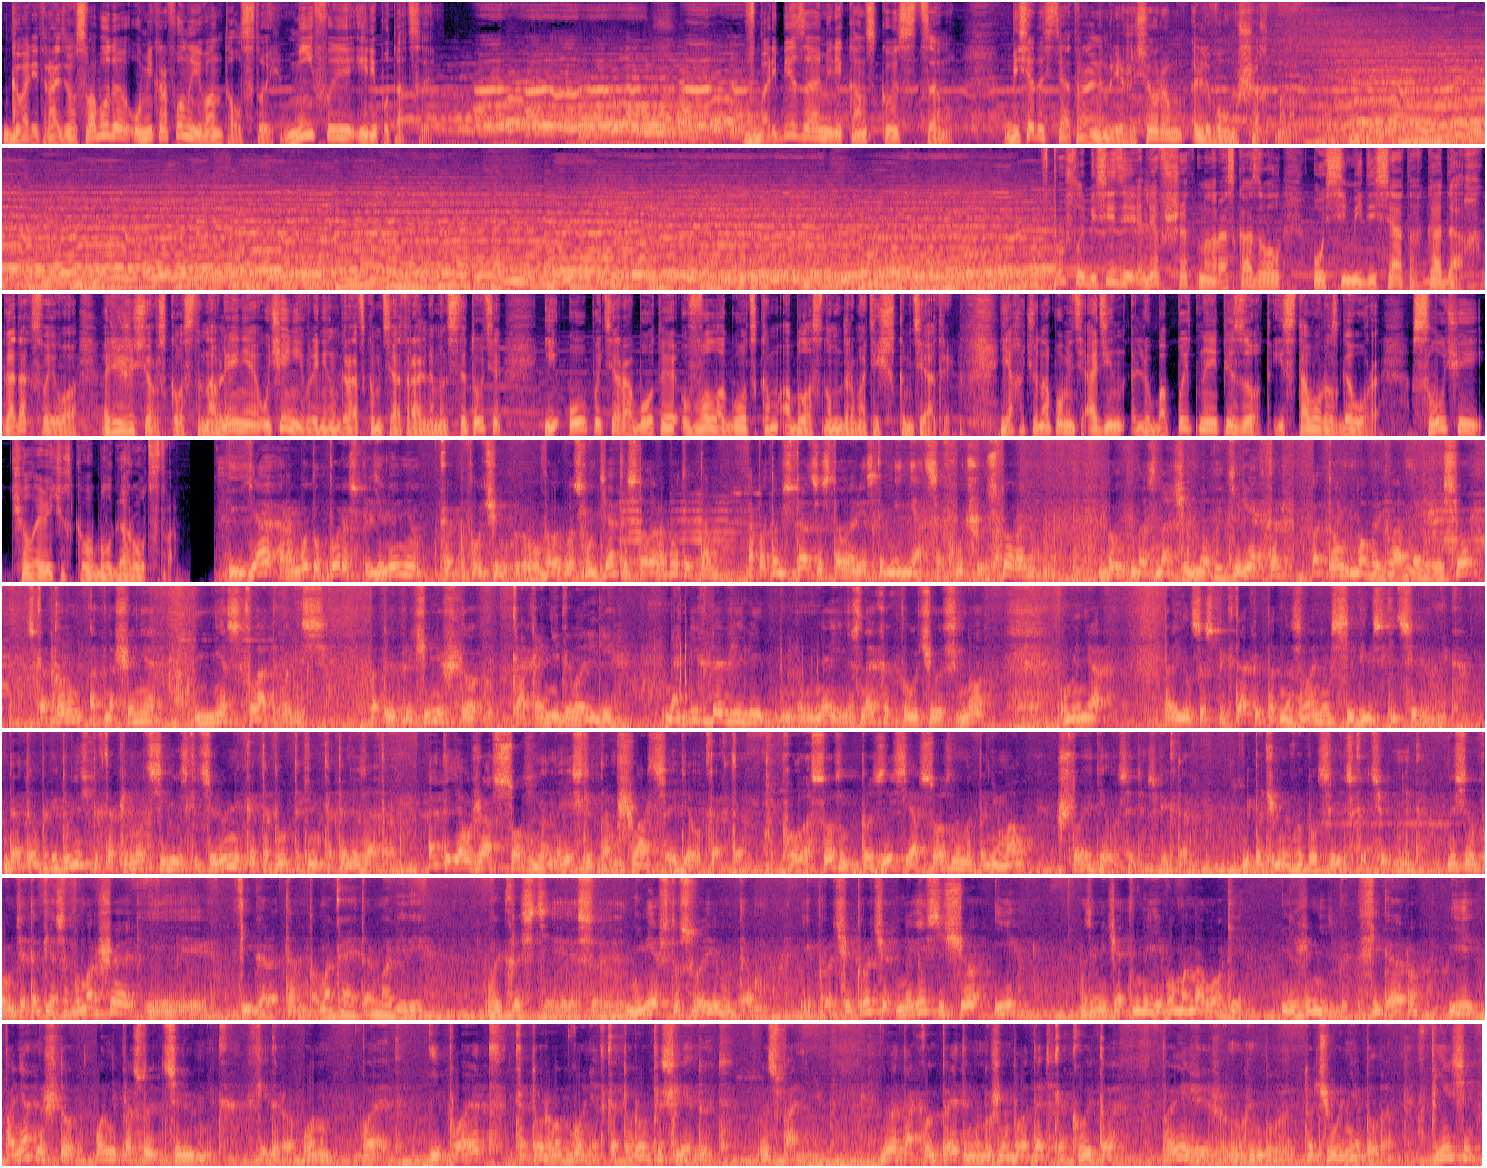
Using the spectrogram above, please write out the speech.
Говорит Радио Свобода, у микрофона Иван Толстой. Мифы и репутация. В борьбе за американскую сцену. Беседа с театральным режиссером Львом Шахтманом. Прошлой беседе Лев Шектман рассказывал о 70-х годах, годах своего режиссерского становления, учений в Ленинградском театральном институте и опыте работы в Вологодском областном драматическом театре. Я хочу напомнить один любопытный эпизод из того разговора – случай человеческого благородства. И я работал по распределению, как бы получил в Вологодском театре, стал работать там, а потом ситуация стала резко меняться в худшую сторону. Был назначен новый директор, потом новый главный режиссер, с которым отношения не складывались. По той причине, что, как они говорили, на них давили. У меня, я не знаю, как получилось, но у меня появился спектакль под названием «Сивильский цирюльник». До этого были другие спектакли, но «Сивильский цирюльник» это был таким катализатором. Это я уже осознанно, если там Шварца я делал как-то полуосознанно, то здесь я осознанно понимал, что я делаю с этим спектаклем и почему я выбрал «Сивильского цирюльника». Если вы помните, это пьеса Бомарше, и Фигара там помогает Альмавиви выкрасть невесту свою там и прочее, прочее. Но есть еще и замечательные его монологи из «Женитьбы» Фигаро. И понятно, что он не простой цирюльник Фигаро, он поэт. И поэт, которого гонят, которого преследуют в Испании. Ну, а так он поэт, ему нужно было дать какую-то поэзию же, нужно было то, чего не было в пьесе.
